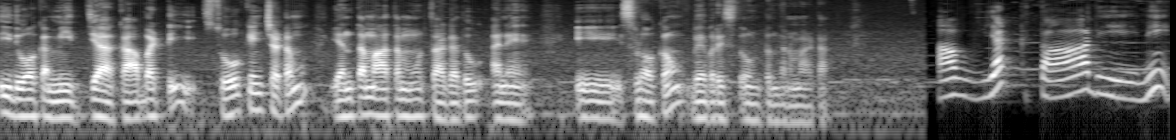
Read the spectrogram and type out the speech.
ఇది ఒక మిథ్య. కాబట్టి శోకించటం ఎంత మాత్రము తగదు అనే ఈ శ్లోకం వివరిస్తూ ఉంటుందన్నమాట. అవ్యక్తాదీని.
